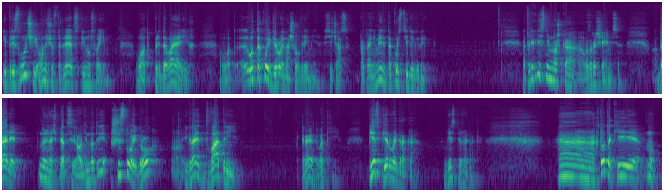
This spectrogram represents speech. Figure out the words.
и при случае он еще стреляет в спину своим, вот, предавая их. Вот. вот такой герой нашего времени сейчас, по крайней мере, такой стиль игры. Отвлеклись немножко, возвращаемся. Далее, ну, значит, пятый сыграл 1, 2, 3. Шестой игрок э, играет 2, 3. Играет 2, 3. Без первого игрока. Без первого игрока. А, кто такие, ну,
